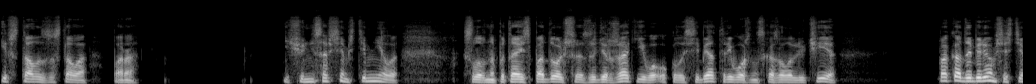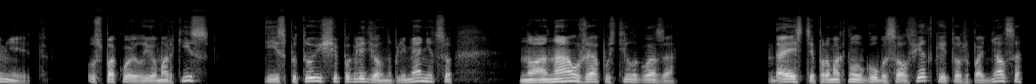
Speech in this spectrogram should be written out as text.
и встал из-за стола. Пора. Еще не совсем стемнело. Словно пытаясь подольше задержать его около себя, тревожно сказала Лючия. — Пока доберемся, стемнеет. Успокоил ее маркиз и испытующе поглядел на племянницу, но она уже опустила глаза. Даэсти промокнул губы салфеткой и тоже поднялся.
